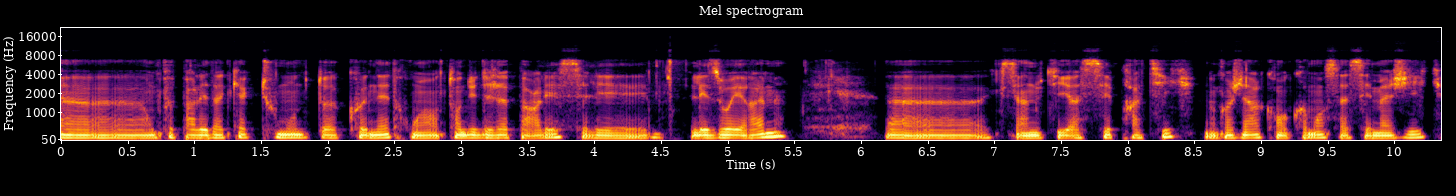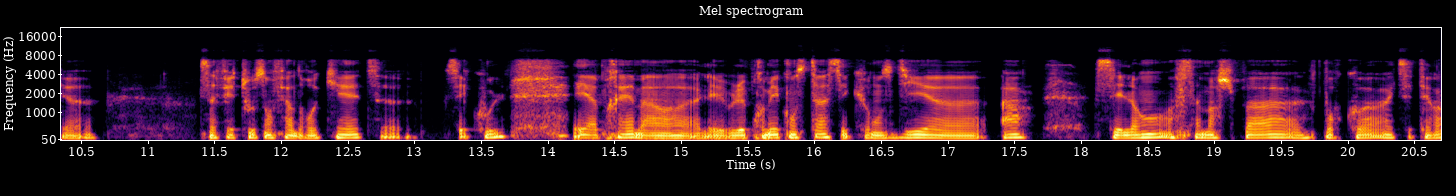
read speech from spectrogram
euh, on peut parler d'un cas que tout le monde doit connaître ou a entendu déjà parler, c'est les, les ORM. Euh, c'est un outil assez pratique. Donc en général, quand on commence, c'est assez magique. Euh, ça fait tout sans faire de requêtes, c'est cool. Et après, bah, le premier constat, c'est qu'on se dit ah, c'est lent, ça marche pas, pourquoi, etc.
